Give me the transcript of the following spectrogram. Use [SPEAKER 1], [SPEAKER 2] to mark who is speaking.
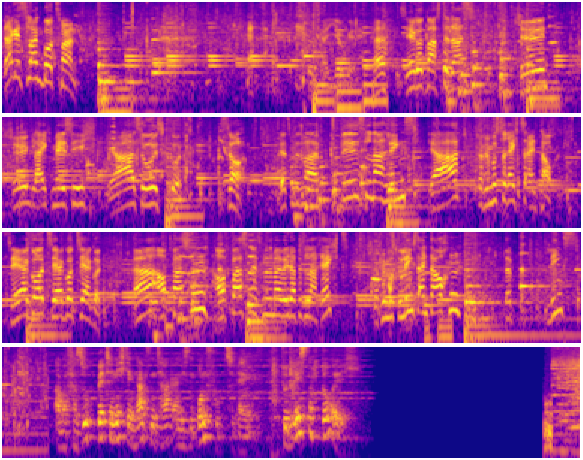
[SPEAKER 1] Da geht's lang, Bootsmann. Guter Junge. Sehr gut machst du das. Schön, schön gleichmäßig. Ja, so ist gut. So, jetzt müssen wir ein bisschen nach links. Ja, dafür musst du rechts eintauchen. Sehr gut, sehr gut, sehr gut. Ja, aufpassen, aufpassen. Jetzt müssen wir wieder ein bisschen nach rechts. Dafür musst du links eintauchen. Da, links.
[SPEAKER 2] Aber versuch bitte nicht den ganzen Tag an diesen Unfug zu denken. Du drehst noch durch. Ooh.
